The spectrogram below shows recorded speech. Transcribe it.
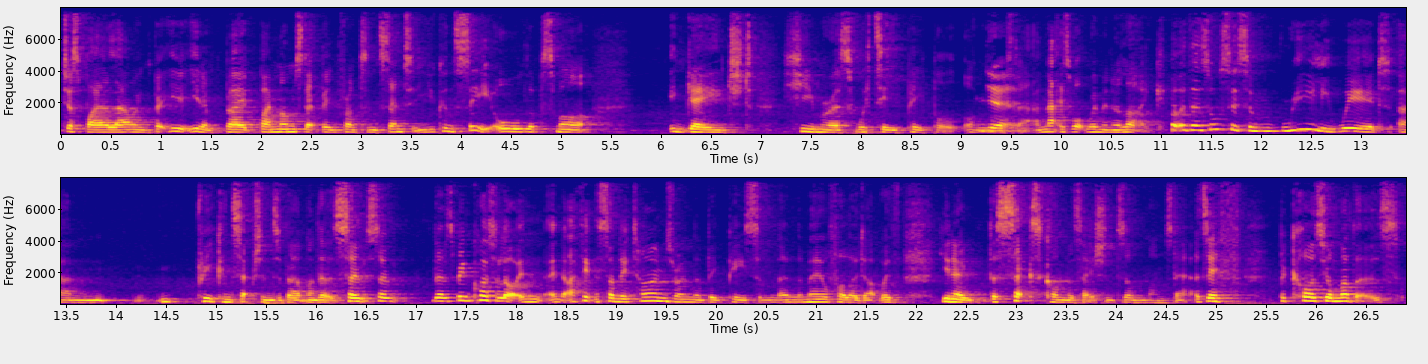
just by allowing, but you, you know, by by Mumsnet being front and centre, you can see all the smart, engaged, humorous, witty people on Yeah. Mumsnet, and that is what women are like. But there's also some really weird um, preconceptions about mothers. So, so there's been quite a lot, in, and I think the Sunday Times ran a big piece, and then the Mail followed up with, you know, the sex conversations on Mumsnet, as if because you're mothers,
